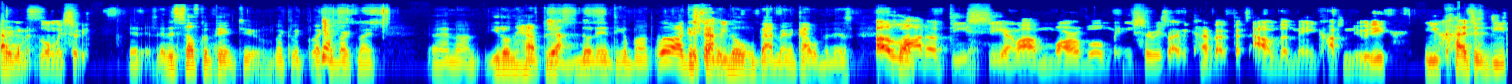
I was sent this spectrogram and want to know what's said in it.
Catwoman, Lonely City. It is, and it's self-contained too, like like like Yes. the Dark Knight. And um, you don't have to Yeah. have known anything about. Well, I guess Exactly. you gotta know who Batman and Catwoman is. A lot of DC and a lot of Marvel miniseries, I mean, kind of that, that's out of the main continuity. You kind of just need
